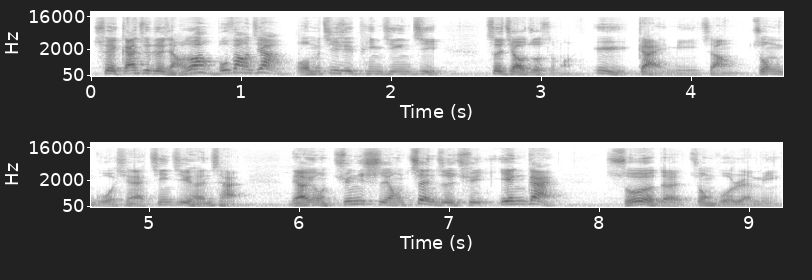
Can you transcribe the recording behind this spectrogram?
所以干脆就讲说不放假，我们继续拼经济，这叫做什么？欲盖弥彰。中国现在经济很惨，你要用军事、用政治去掩盖所有的中国人民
